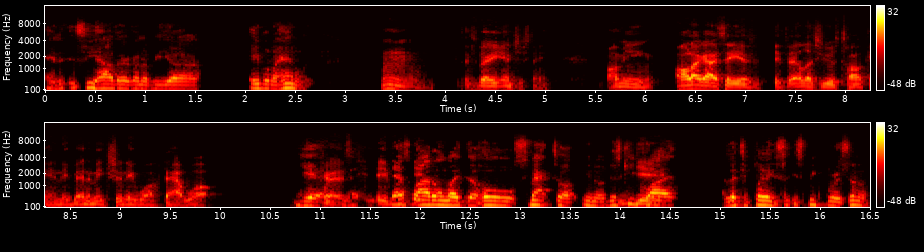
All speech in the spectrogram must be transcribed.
and see how they're going to be uh, able to handle it. Hmm, it's very interesting. I mean, all I gotta say is, if LSU is talking, they better make sure they walk that walk. Yeah, because that, that's why I don't like the whole smack talk. You know, just keep yeah. quiet and let your play speak for itself.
